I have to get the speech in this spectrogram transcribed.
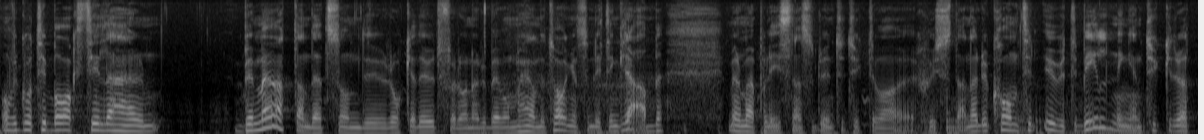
Om vi går tillbaks till det här bemötandet som du råkade ut för då när du blev omhändertagen som liten grabb med de här poliserna som du inte tyckte var schyssta. När du kom till utbildningen, tycker du att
